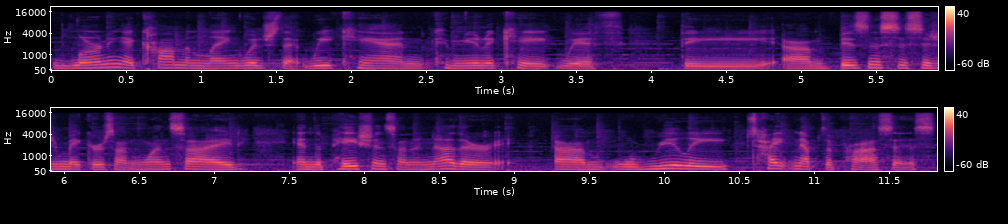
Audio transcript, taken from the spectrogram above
Learning a common language that we can communicate with the um, business decision makers on one side and the patients on another um, will really tighten up the process.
